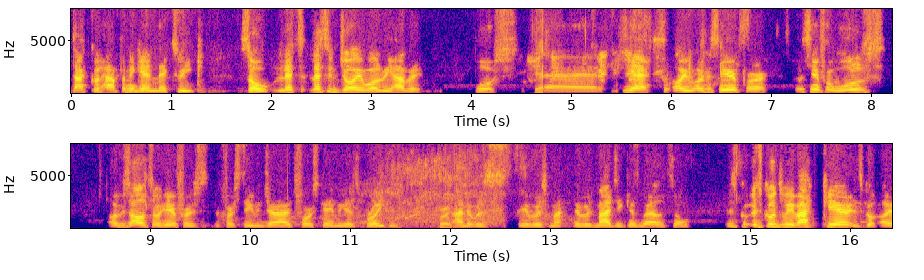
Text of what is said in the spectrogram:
that could happen again next week. So let's let's enjoy while we have it. But yeah. uh, yes, I, I was here for I was here for Wolves. I was also here for for Steven Gerrard's first game against Brighton, Brighton. and it was it was ma- it was magic as well. So it's good, it's good to be back here. It's good. I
